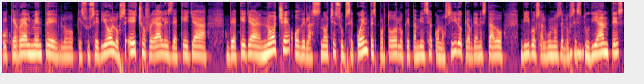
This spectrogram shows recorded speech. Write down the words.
eh, que realmente lo que sucedió, los hechos reales de aquella de aquella noche o de las noches subsecuentes por todo lo que también se ha conocido que habrían estado vivos algunos de los estudiantes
